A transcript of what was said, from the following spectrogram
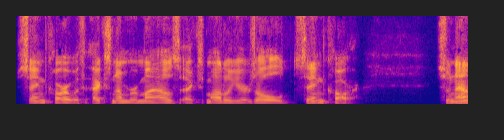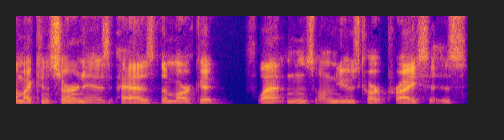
same car with X number of miles, X model years old, same car. So now my concern is as the market flattens on used car prices,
